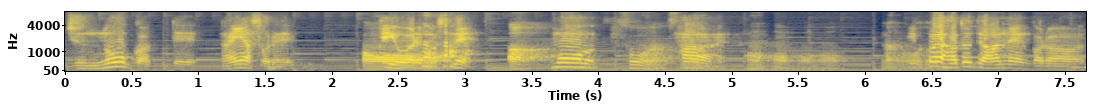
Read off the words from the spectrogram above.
純農家ってなんやそれ？っって言われますね。あ、もうそうなんですね。はいほうほうほうほうなるほど。いっぱい畑あんねんから、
